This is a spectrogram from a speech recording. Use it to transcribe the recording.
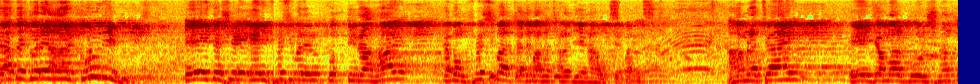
যাতে করে আর কোনোদিন এই দেশে এই ফেসিবাদের উৎপত্তি না হয় এবং ফেসিবাদ যাতে মাথা চালা দিয়ে না উঠতে পারে। আমরা চাই এই জামালপুর শান্ত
